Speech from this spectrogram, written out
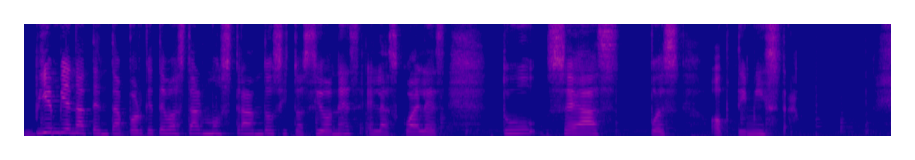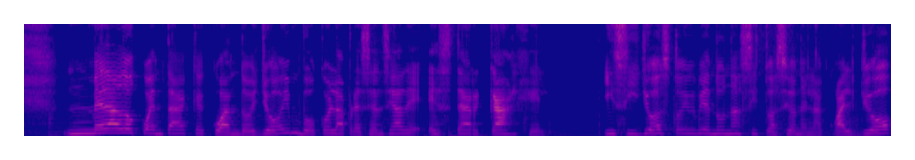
Bien, bien atenta porque te va a estar mostrando situaciones en las cuales tú seas, pues, optimista me he dado cuenta que cuando yo invoco la presencia de este arcángel, y si yo estoy viviendo una situación en la cual yo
